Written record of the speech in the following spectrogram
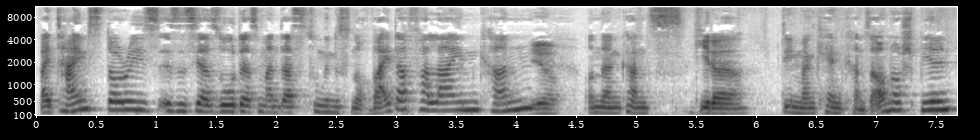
bei Time Stories ist es ja so, dass man das zumindest noch weiter verleihen kann. Ja. Und dann kann es jeder, den man kennt, kann es auch noch spielen.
